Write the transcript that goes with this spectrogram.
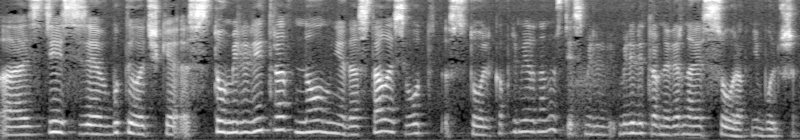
А, здесь э, в бутылочке 100 миллилитров, но мне досталось вот столько примерно. Ну, здесь миллилитров, наверное, 40, не больше.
